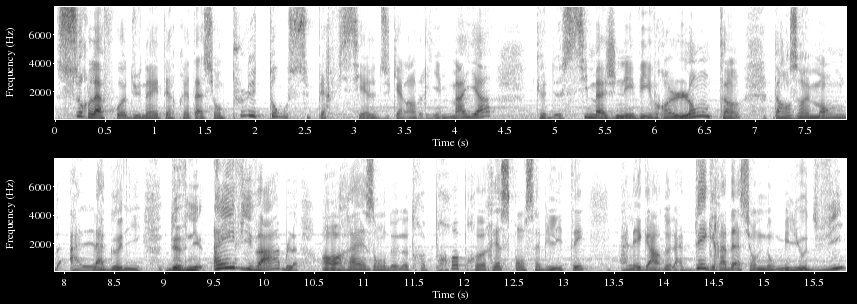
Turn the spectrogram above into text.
sur la foi d'une interprétation plutôt superficielle du calendrier Maya que de s'imaginer vivre longtemps dans un monde à l'agonie, devenu invivable en raison de notre propre responsabilité à l'égard de la dégradation de nos milieux de vie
